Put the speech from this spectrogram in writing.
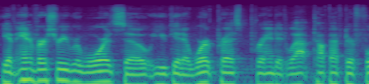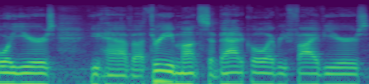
You have anniversary rewards, so you get a WordPress branded laptop after four years. You have a three month sabbatical every five years.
